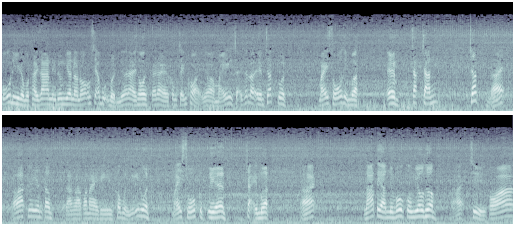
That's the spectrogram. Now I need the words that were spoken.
cũ đi được một thời gian thì đương nhiên là nó cũng sẽ bụi bẩn như thế này thôi. Cái này không tránh khỏi, nhưng mà máy thì chạy rất là êm chất luôn. Máy số thì mượt, êm, chắc chắn, chất. Đấy, các bác cứ yên tâm rằng là con này thì không phải nghĩ luôn. Máy số cực kỳ êm, chạy mượt. Đấy, giá tiền thì vô cùng yêu thương. Đấy, chỉ có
